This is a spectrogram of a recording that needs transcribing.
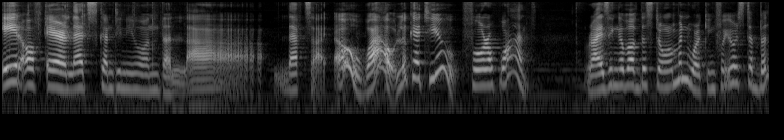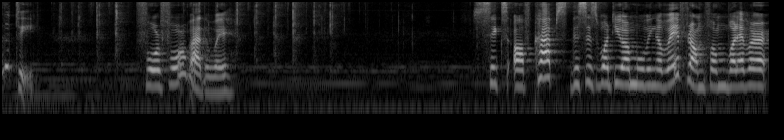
Eight of air. Let's continue on the la left side. Oh, wow. Look at you. Four of wands. Rising above the storm and working for your stability. Four, four, by the way. Six of cups. This is what you are moving away from, from whatever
